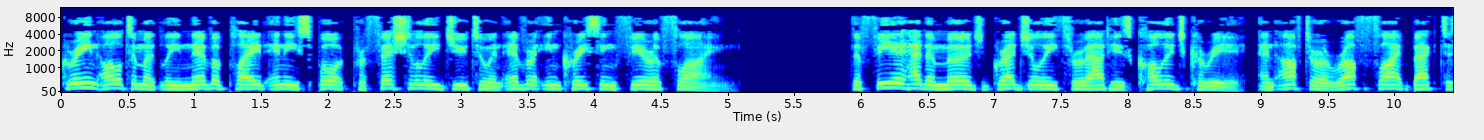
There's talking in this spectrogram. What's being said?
Green ultimately never played any sport professionally due to an ever-increasing fear of flying. The fear had emerged gradually throughout his college career, and after a rough flight back to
